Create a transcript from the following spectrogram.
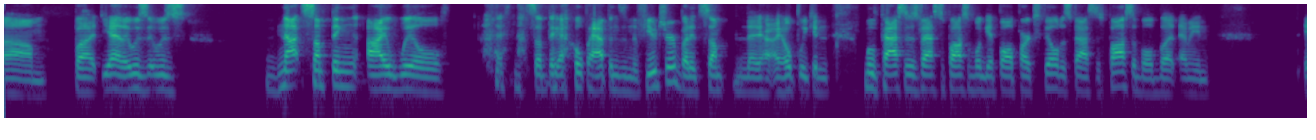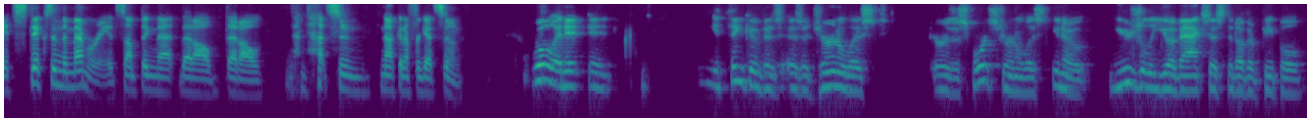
Um, but yeah, it was it was not something I will not something I hope happens in the future, but it's something that I hope we can move past as fast as possible, get ballparks filled as fast as possible. But I mean, it sticks in the memory. It's something that that I'll that I'll I'm not soon not going to forget soon. Well, and it, it you think of as as a journalist or as a sports journalist, you know, usually you have access that other people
